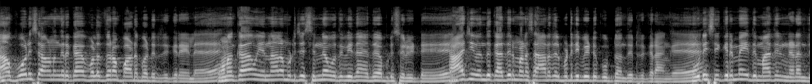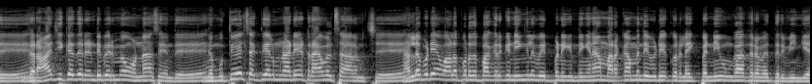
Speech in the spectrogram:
நான் போலீஸ் ஆகணுங்கிறக்காக இவ்வளவு தூரம் பாடுபட்டு இருக்கிறேன் உனக்காக என்னால முடிச்ச சின்ன உதவி தான் இது அப்படி சொல்லிட்டு ராஜி வந்து கதிர் மனசு ஆறுதல் படுத்தி வீட்டுக்கு கூப்பிட்டு வந்துட்டு இருக்காங்க கூடி சீக்கிரமே இது மாதிரி நடந்து இந்த ராஜி கதிர் ரெண்டு பேருமே ஒன்னா சேர்ந்து இந்த முத்துவேல் சக்தியால் முன்னாடியே டிராவல்ஸ் ஆரம்பிச்சு நல்லபடியா வாழ போறதை பாக்குறதுக்கு நீங்களும் வெயிட் பண்ணிக்கிட்டீங்கன்னா மறக்காம இந்த வீடியோக்கு ஒரு லைக் பண்ணி உங்க ஆதரவை தருவீங்க.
